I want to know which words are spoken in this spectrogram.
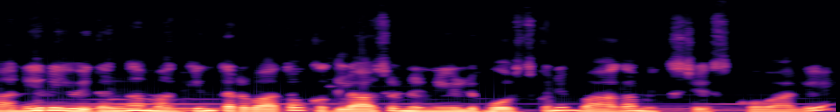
పనీర్ ఈ విధంగా మగ్గిన తర్వాత ఒక గ్లాసుని నీళ్ళు పోసుకొని బాగా మిక్స్ చేసుకోవాలి.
